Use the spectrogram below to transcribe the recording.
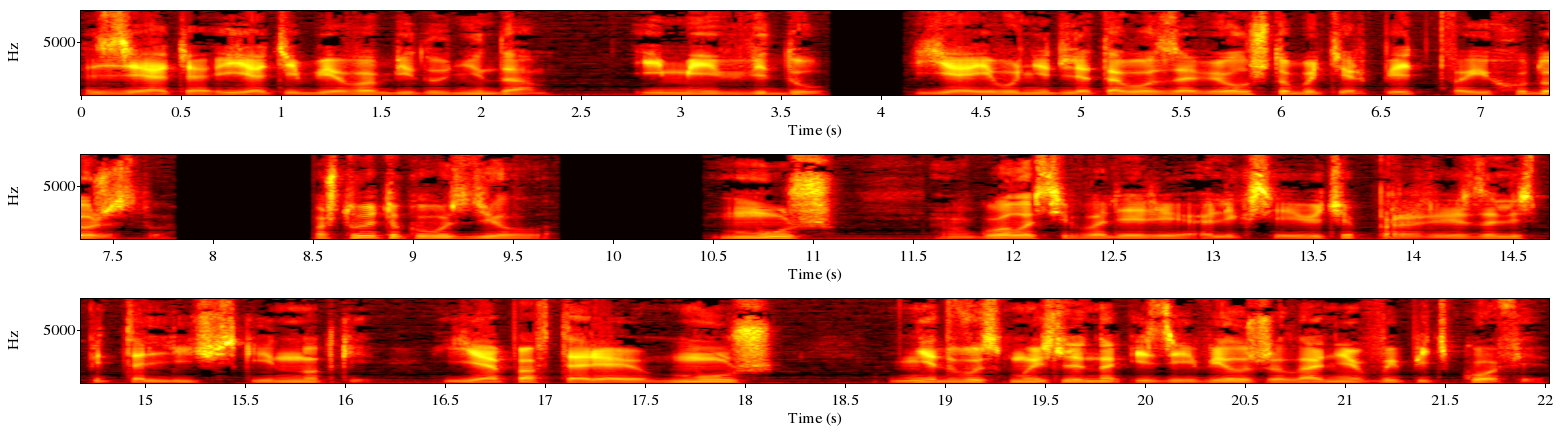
Зятя я тебе в обиду не дам. Имей в виду, я его не для того завел, чтобы терпеть твои художества». «А что я такого сделала?» «Муж...» В голосе Валерия Алексеевича прорезались петаллические нотки – я повторяю, муж недвусмысленно изъявил желание выпить кофе.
